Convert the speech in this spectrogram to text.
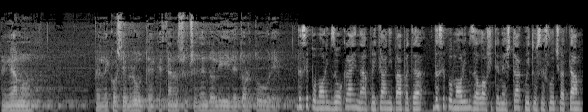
Preghiamo per le cose brutte che stanno succedendo lì, le torture. Да се помолим за Украина, прикани папата, да се помолим за лошите неща, които се случват там,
